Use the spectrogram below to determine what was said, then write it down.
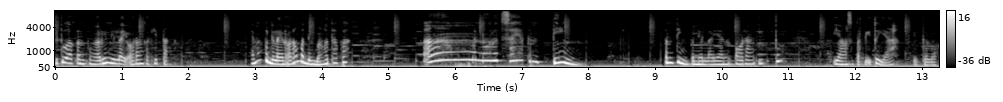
itu akan pengaruhi nilai orang ke kita. Emang penilaian orang penting banget apa? Um, menurut saya penting. Penting penilaian orang itu yang seperti itu ya, gitu loh.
